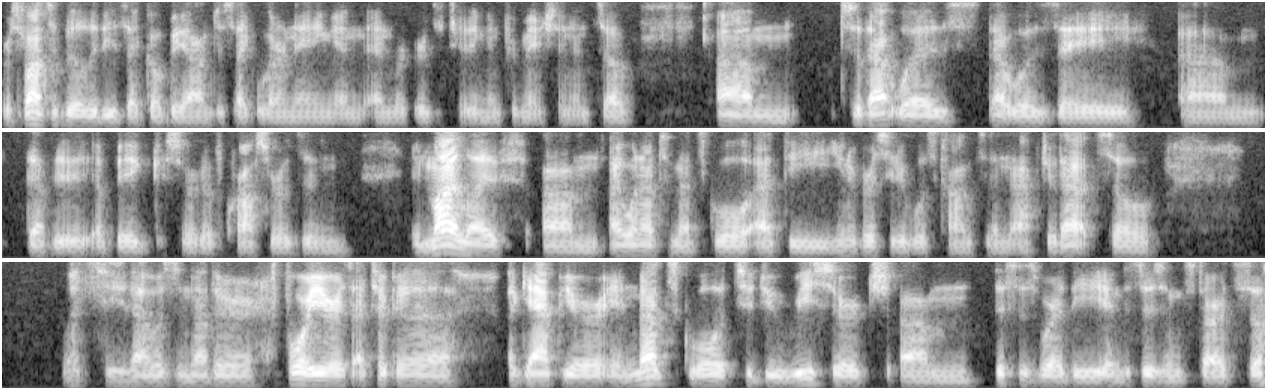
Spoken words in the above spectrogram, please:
responsibilities that go beyond just like learning and, and regurgitating information. And so, um, so that was that was a um, definitely a big sort of crossroads in in my life. Um, I went on to med school at the University of Wisconsin after that. So let's see, that was another four years. I took a, a gap year in med school to do research. Um, this is where the indecision starts.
